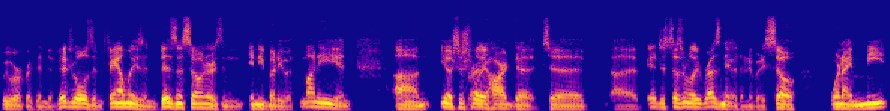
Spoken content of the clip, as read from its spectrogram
"We work with individuals and families and business owners and anybody with money," and um, you know, it's just right. really hard to to uh, it just doesn't really resonate with anybody. So when I meet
